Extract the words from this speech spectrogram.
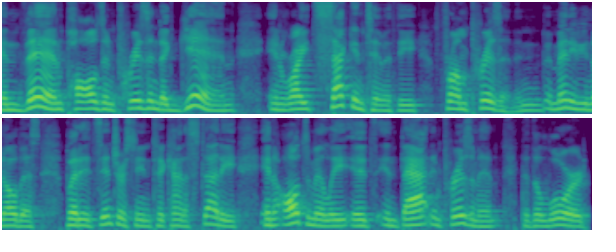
And then Paul's imprisoned again and writes Second Timothy from prison. And many of you know this, but it's interesting to kind of study. And ultimately, it's in that imprisonment that the Lord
